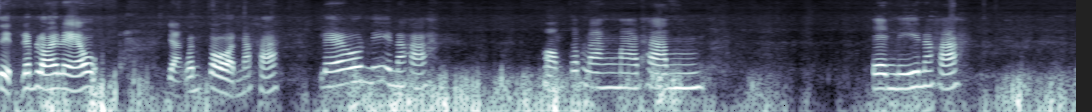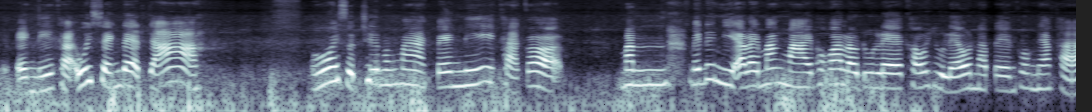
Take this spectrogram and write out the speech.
เสร็จเรียบร้อยแล้ว จากวันก่อนนะคะ แล้วนี่นะคะ หอมกำลังมาทำแปลงนี้นะคะแปลงนี้ค่ะ อุ้ยแสงแดดจ้า โอ้ยสดชื่นมาก ๆ แปลงนี้ค่ะก็มันไม่ได้มีอะไรมากมาย เพราะว่าเราดูแลเขาอยู่แล้วนะแปลงพวกเนี้ยค่ะ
